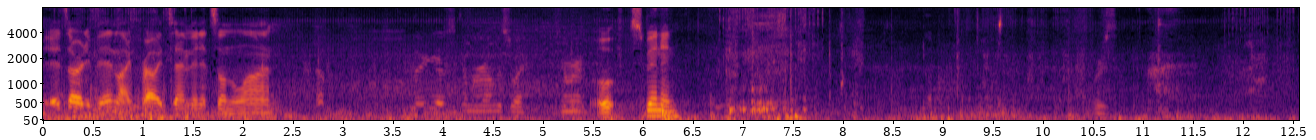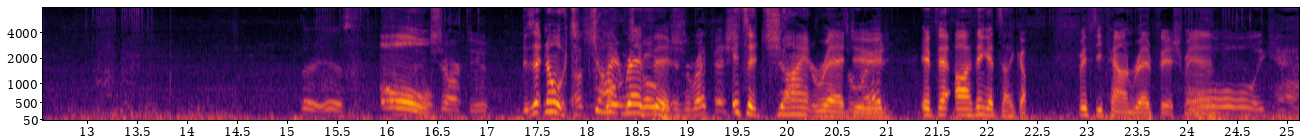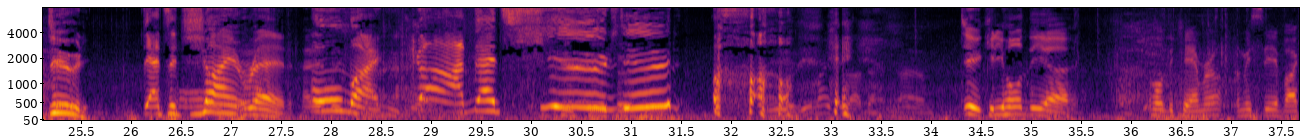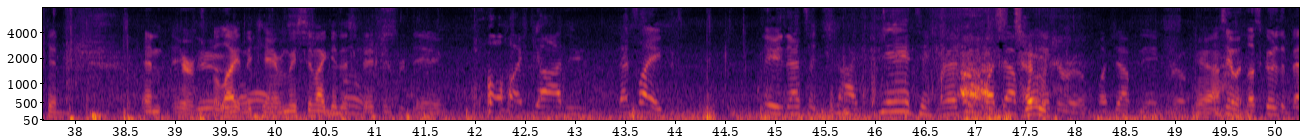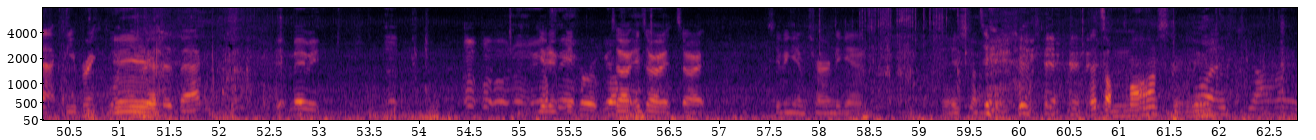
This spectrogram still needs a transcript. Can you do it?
It's already been like probably 10 minutes on the line. Oh, there he goes. Coming around this way. Around. Oh, spinning. Where's? There he is. Oh, Shark, dude. is that no? It's That's a giant cool. It's cool. redfish. Is it redfish? It's a giant red, a dude. red? If that, I think it's like a 50 pound redfish, man. Holy cow. Dude, that's a giant yeah. red. That is Oh my giant god, that's huge, dude. Oh. Dude, he might be about done. Um, Dude, can you hold the uh, hold the camera? Let me see if I can. And here, the light in the camera. Let me see if I can get this fish in for dig. Oh my god, dude, that's like, dude, that's a gigantic redfish. Ah, Watch it's out for the toad. anchor rope. Watch out for the anchor rope. Yeah. Let's do it. Let's go to the back. Can you bring? Yeah, bring yeah, it to the back? maybe. Oh, oh, oh, get him- it- it's alright. It's alright. It's alright. See if we can get him turned again. Yeah, he's coming. That's a monster, dude. What a giant.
